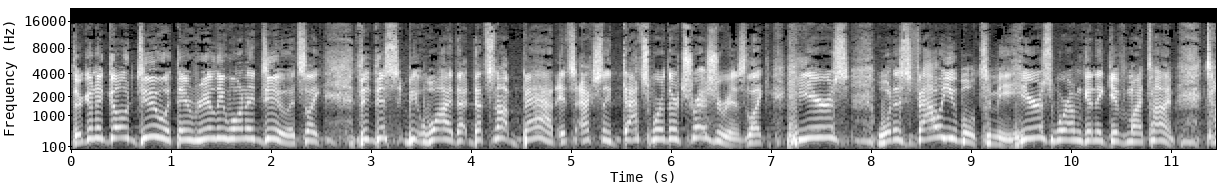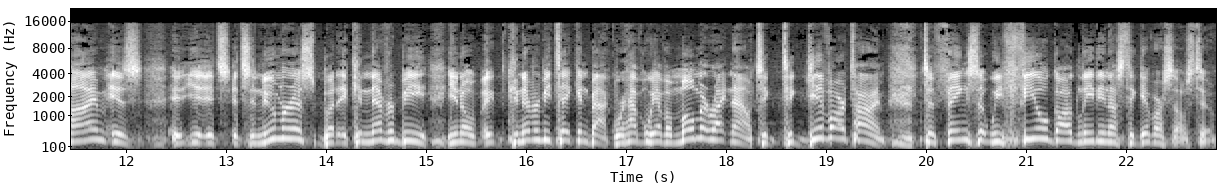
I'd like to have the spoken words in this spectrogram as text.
They're going to go do what they really want to do. It's like this. Why? That that's not bad. It's actually that's where their treasure is. Like here's what is valuable to me. Here's where I'm going to give my time. Time is it's it's numerous, but it can never be you know it can never be taken back. We have we have a moment right now to to give our time to things that we feel God leading us to give ourselves to.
